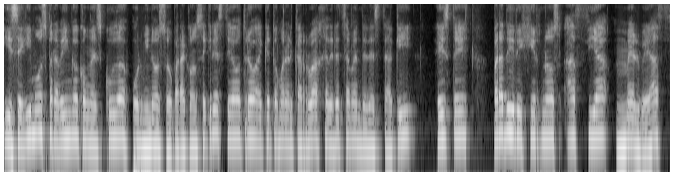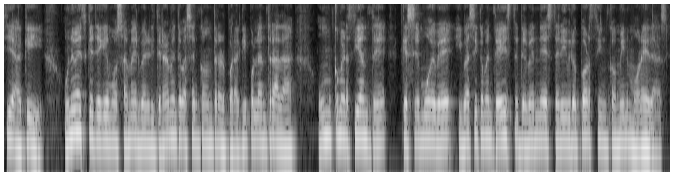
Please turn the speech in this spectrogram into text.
Y seguimos para bingo con escudo fulminoso. Para conseguir este otro hay que tomar el carruaje directamente desde aquí, este, para dirigirnos hacia Melve, hacia aquí. Una vez que lleguemos a Melve, literalmente vas a encontrar por aquí por la entrada un comerciante que se mueve y básicamente este te vende este libro por 5.000 monedas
